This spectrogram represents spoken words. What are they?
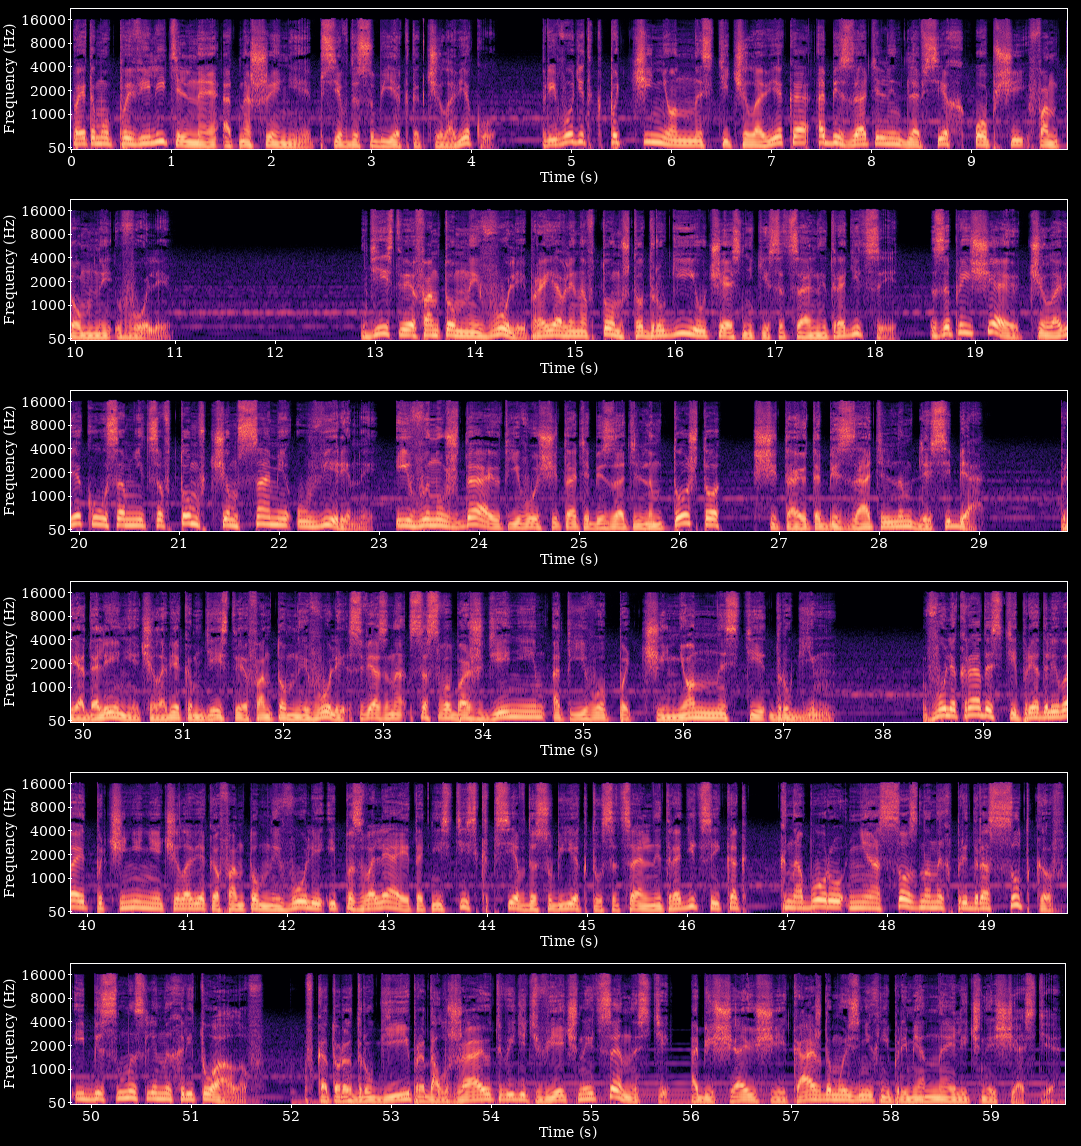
Поэтому повелительное отношение псевдосубъекта к человеку приводит к подчиненности человека, обязательной для всех общей фантомной воли. Действие фантомной воли проявлено в том, что другие участники социальной традиции запрещают человеку усомниться в том, в чем сами уверены, и вынуждают его считать обязательным то, что считают обязательным для себя. Преодоление человеком действия фантомной воли связано с освобождением от его подчиненности другим. Воля к радости преодолевает подчинение человека фантомной воле и позволяет отнестись к псевдосубъекту социальной традиции как к набору неосознанных предрассудков и бессмысленных ритуалов, в которых другие продолжают видеть вечные ценности, обещающие каждому из них непременное личное счастье.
